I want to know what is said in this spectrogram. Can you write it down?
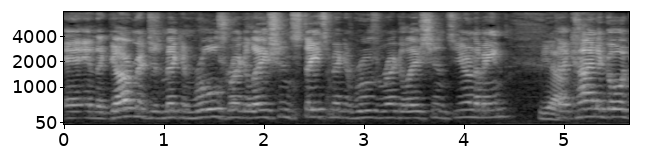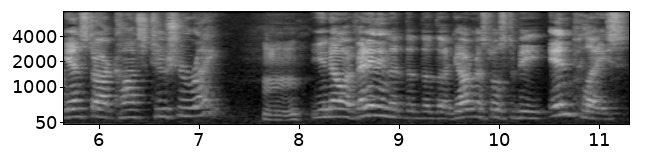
And, and, the government just making rules, regulations, states making rules and regulations, you know what I mean? Yeah. That kind of go against our constitutional right. Mm-hmm. You know, if anything, the, the, the government's supposed to be in place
